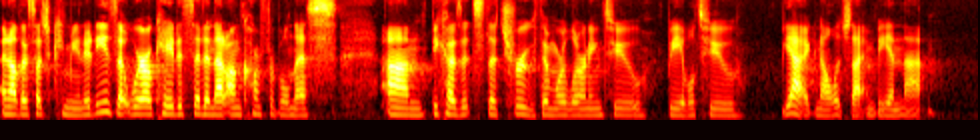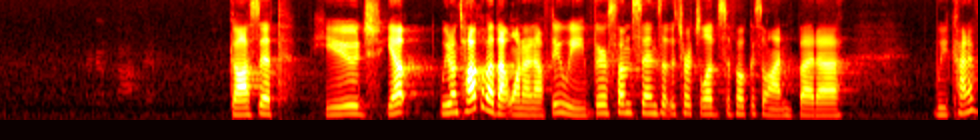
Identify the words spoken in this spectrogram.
and other such communities, that we're okay to sit in that uncomfortableness um, because it's the truth and we're learning to be able to, yeah, acknowledge that and be in that. Gossip, huge. Yep. We don't talk about that one enough, do we? There's some sins that the church loves to focus on, but uh, we kind of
